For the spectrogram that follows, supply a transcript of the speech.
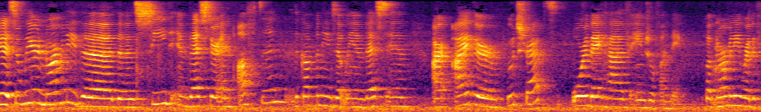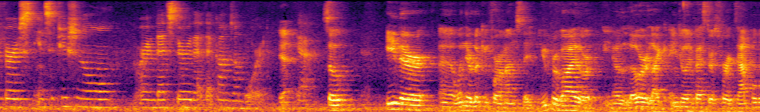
Yeah, so we are normally the, the seed investor, and often the companies that we invest in are either bootstrapped or they have angel funding. But normally we're the first institutional or investor that, that comes on board. Yeah. Yeah. So either uh, when they're looking for amounts that you provide, or you know, lower like angel investors, for example,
